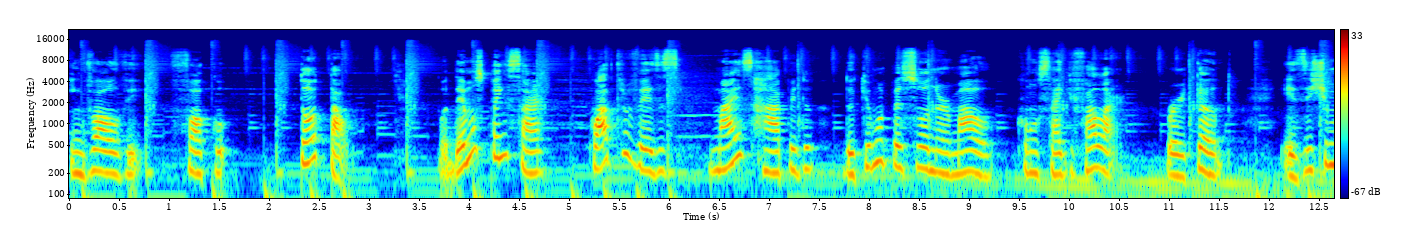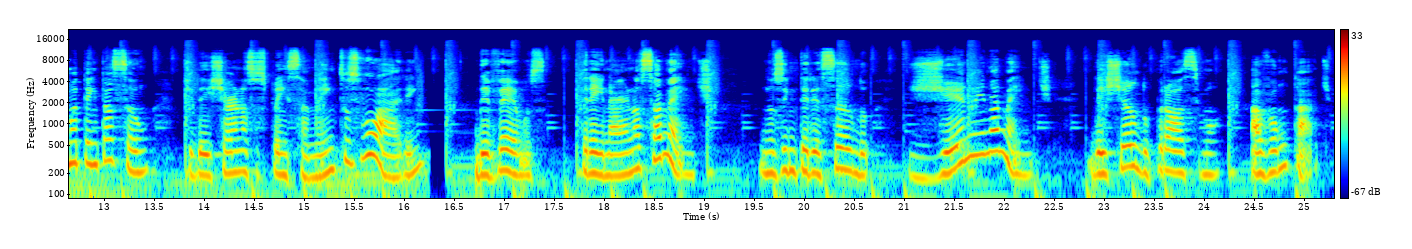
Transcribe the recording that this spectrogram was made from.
envolve foco total. Podemos pensar quatro vezes mais rápido do que uma pessoa normal consegue falar. Portanto, existe uma tentação de deixar nossos pensamentos voarem. Devemos treinar nossa mente, nos interessando genuinamente, deixando o próximo à vontade,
